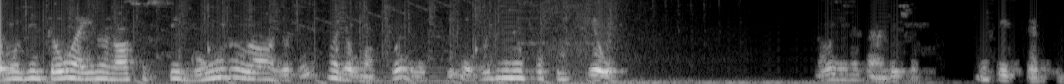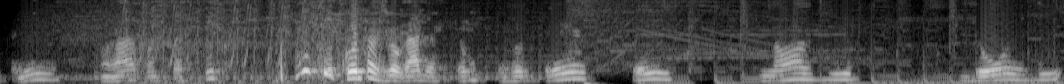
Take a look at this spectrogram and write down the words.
Estamos então aí no nosso segundo round. Eu em cima de alguma coisa aqui? Eu vou diminuir um pouco eu. Não vou diminuir nada, deixa eu. Nem sei o que é aqui ali. Vamos lá, quanto classifica. Nem sei quantas jogadas são. Usou 3, 6, 9, 12,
